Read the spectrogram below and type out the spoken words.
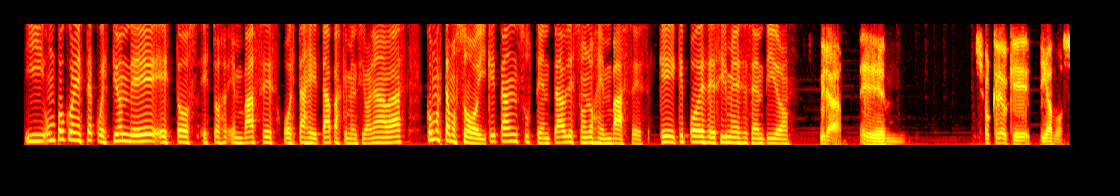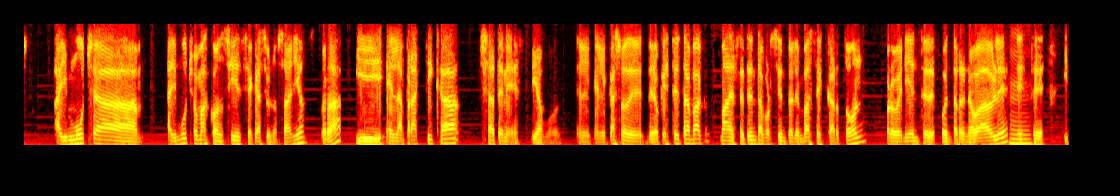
Y un poco en esta cuestión de estos, estos envases, o estas etapas que mencionabas. ¿Cómo estamos hoy? ¿Qué tan sustentables son los envases? ¿Qué, qué podés decirme en ese sentido? Mira, eh, yo creo que, digamos, hay mucha, hay mucho más conciencia que hace unos años, ¿verdad? Y en la práctica ya tenés, digamos, en, el caso de, lo que es Tetra Pak, más del 70% del envase es cartón proveniente de fuente renovable mm. este, y,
